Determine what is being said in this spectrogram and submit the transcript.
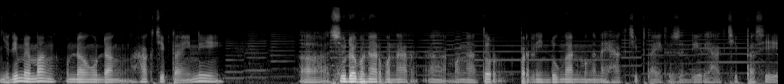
Jadi memang undang-undang hak cipta ini uh, sudah benar-benar uh, mengatur perlindungan mengenai hak cipta itu sendiri, hak cipta si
